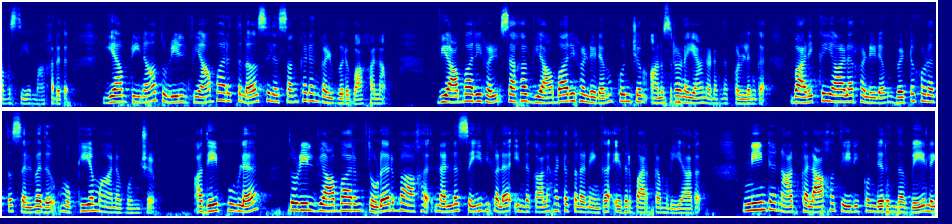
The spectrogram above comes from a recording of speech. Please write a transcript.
அவசியமாகிறது. ஏன் அப்படின்னா தொழில் வியாபாரத்தில் சில சங்கடங்கள் உருவாகலாம். வியாபாரிகள் சக வியாபாரிகளிடம் கொஞ்சம் அனுசரணையாக நடந்து கொள்ளுங்க. வாடிக்கையாளர்களிடம் வெட்டு கொடுத்து செல்வது முக்கியமான ஒன்று. அதே போல் தொழில் வியாபாரம் தொடர்பாக நல்ல செய்திகளை இந்த காலகட்டத்தில் நீங்கள் எதிர்பார்க்க முடியாது. நீண்ட நாட்களாக தேடிக்கொண்டிருந்த வேலை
